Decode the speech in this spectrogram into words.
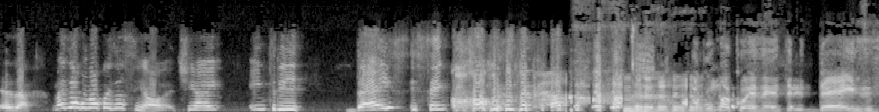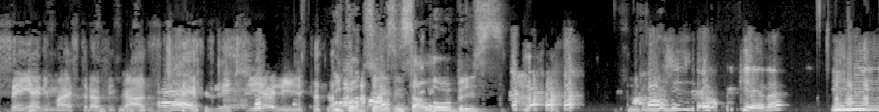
Exato. Mas alguma coisa assim, ó, tinha entre 10 e 100 cobras na casa. Alguma coisa entre 10 e 100 animais traficados é. existia ali. Em condições insalubres. a margem de erro pequena. E,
